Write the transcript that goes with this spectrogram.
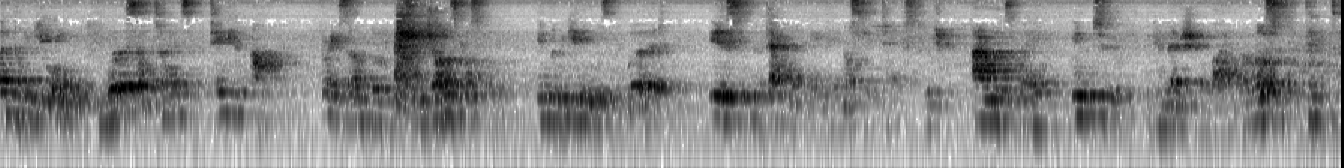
at the beginning were sometimes taken up. For example, in John's Gospel, in the beginning was the Word, is definitely a Gnostic text which found its way into the conventional Bible. But most of it didn't.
